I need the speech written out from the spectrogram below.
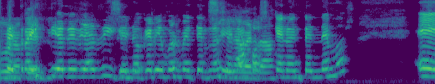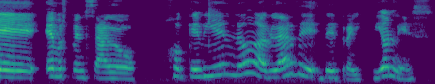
bueno, de que- traiciones y así, sí, que no que- queremos meternos en ajos verdad. que no entendemos. Eh, hemos pensado, jo, qué bien, ¿no? Hablar de, de traiciones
